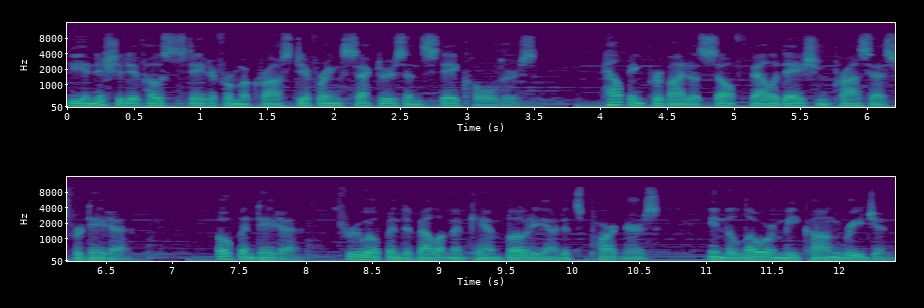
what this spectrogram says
The initiative hosts data from across differing sectors and stakeholders, helping provide a self-validation process for data. Open data, through Open Development Cambodia and its partners, in the lower Mekong region,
